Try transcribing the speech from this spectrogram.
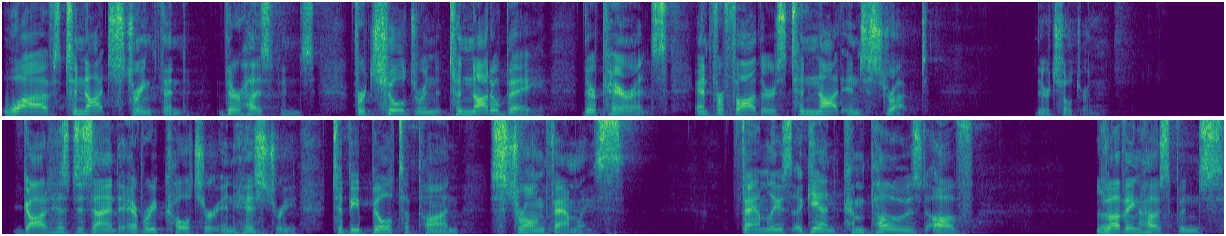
wives to not strengthen their husbands, for children to not obey their parents, and for fathers to not instruct their children. God has designed every culture in history to be built upon strong families. Families, again, composed of loving husbands,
